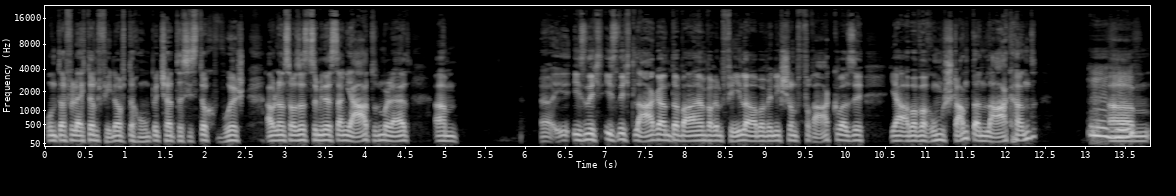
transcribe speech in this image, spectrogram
und da vielleicht einen Fehler auf der Homepage hat, das ist doch wurscht. Aber dann soll es zumindest sagen, ja, tut mir leid, ähm, äh, ist nicht, ist nicht lagernd, da war einfach ein Fehler. Aber wenn ich schon frage quasi, ja, aber warum stand dann lagernd? Mhm. Ähm,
